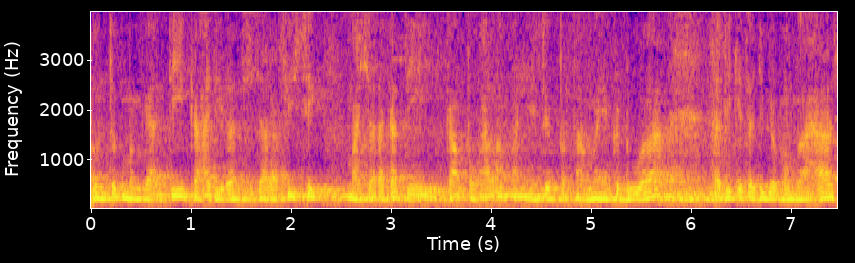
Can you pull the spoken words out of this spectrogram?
untuk mengganti kehadiran secara fisik masyarakat di kampung halaman. Itu yang pertama. Yang kedua, tadi kita juga membahas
